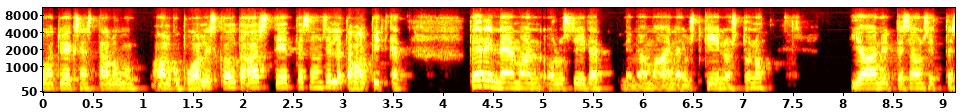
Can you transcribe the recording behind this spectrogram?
1900-luvun alkupuoliskolta asti, että se on sillä tavalla pitkät perinne ja mä oon ollut siitä nimenomaan aina just kiinnostunut. Ja nyt se on sitten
